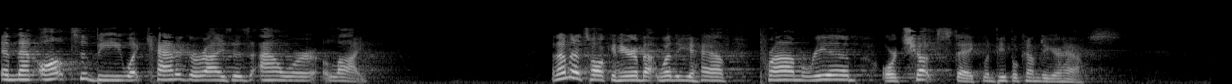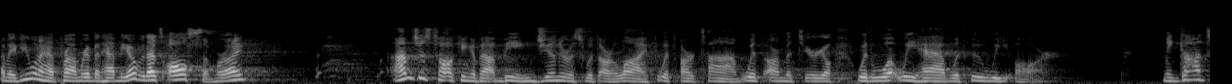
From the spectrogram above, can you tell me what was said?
And that ought to be what categorizes our life. And I'm not talking here about whether you have prime rib or chuck steak when people come to your house. I mean, if you want to have prime rib and have me over, that's awesome, right? I'm just talking about being generous with our life, with our time, with our material, with what we have, with who we are. I mean, God's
